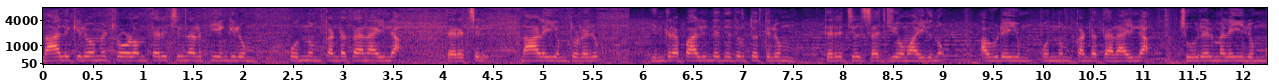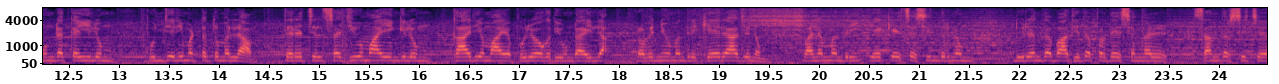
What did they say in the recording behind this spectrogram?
നാല് കിലോമീറ്ററോളം തെരച്ചിൽ നടത്തിയെങ്കിലും ഒന്നും കണ്ടെത്താനായില്ല. തെരച്ചിൽ നാളെയും തുടരും. ഇന്ദ്രപാലിന്റെ നേതൃത്വത്തിലും തെരച്ചിൽ സജീവമായിരുന്നു. അവിടെയും ഒന്നും കണ്ടെത്താനായില്ല. ചൂരൽമലയിലും മുണ്ടക്കയിലും പുഞ്ചരിമട്ടത്തുമെല്ലാം തെരച്ചിൽ സജീവമായെങ്കിലും കാര്യമായ പുരോഗതി ഉണ്ടായില്ല. റവന്യൂ മന്ത്രി കെ രാജനും വനം മന്ത്രി എ കെ ശശീന്ദ്രനും ദുരന്തബാധിത പ്രദേശങ്ങൾ സന്ദർശിച്ച്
